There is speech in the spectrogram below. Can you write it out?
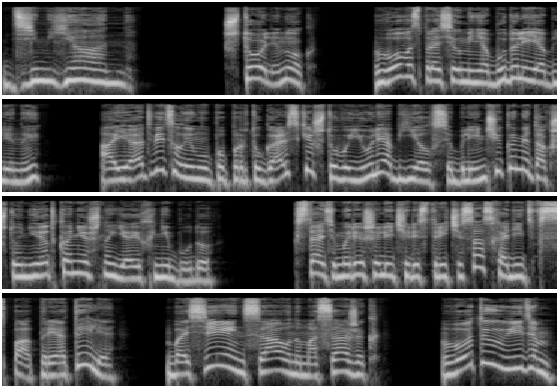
«Демьян!» «Что, Ленок?» Вова спросил меня, буду ли я блины. А я ответил ему по-португальски, что в июле объелся блинчиками, так что нет, конечно, я их не буду. Кстати, мы решили через три часа сходить в спа при отеле. Бассейн, сауна, массажик. Вот и увидим,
